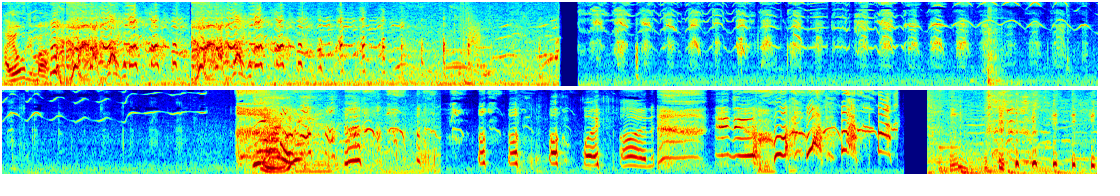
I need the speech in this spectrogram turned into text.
哎呦我的妈！What? god. You do.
